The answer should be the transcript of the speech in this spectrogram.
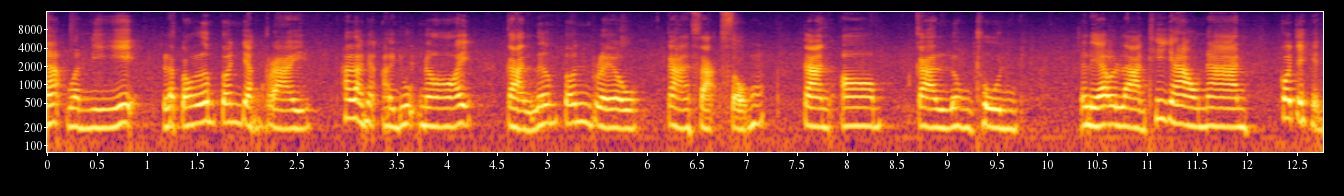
ณวันนี้เราต้องเริ่มต้นอย่างไร ถ้าเรายังอายุน้อย การเริ่มต้นเร็ว การสะสม การออม การลงทุน ระยะเวลาที่ยาวนาน ก็จะเห็น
